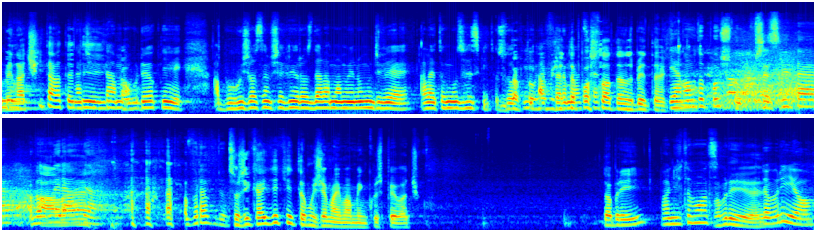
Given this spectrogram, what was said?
vy načítáte ty... Načítám audioknihy. A bohužel jsem všechny rozdala, mám jenom dvě, ale je to moc hezký. To jsou tak to mě můžete poslat ten zbytek. Já no. vám to pošlu, přesně tak. A velmi ráda. Opravdu. Co říkají děti tomu, že mají maminku zpěvačku? Dobrý? Oni to moc... Dobrý je. Dobrý, jo.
